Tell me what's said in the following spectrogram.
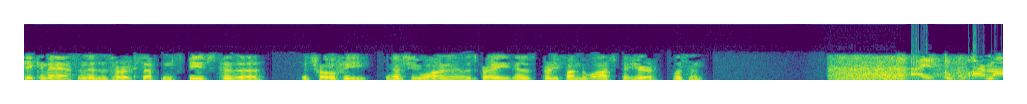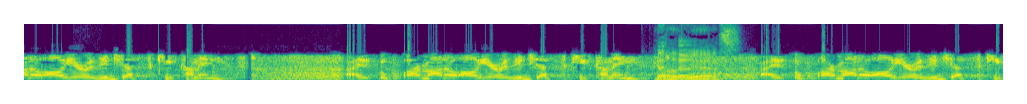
kicking ass, and this is her acceptance speech to the the trophy. You know, she won, and it was great. It was pretty fun to watch. But here, listen. I, our motto all year was you just keep coming. I, our motto all year was you just keep coming. Hell yes. I, our motto all year was you just keep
